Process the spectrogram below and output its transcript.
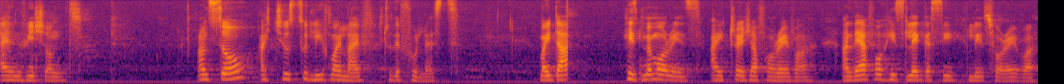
I envisioned. And so I choose to live my life to the fullest. My dad, his memories I treasure forever, and therefore his legacy lives forever.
